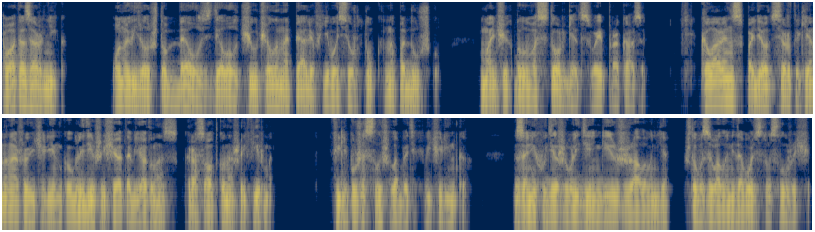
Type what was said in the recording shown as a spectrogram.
Вот озорник!» Он увидел, что Белл сделал чучело, напялив его сюртук на подушку. Мальчик был в восторге от своей проказы. Кларенс пойдет в сюртуке на нашу вечеринку. Глядишь, еще отобьет у нас красотку нашей фирмы. Филипп уже слышал об этих вечеринках. За них удерживали деньги из жалования, что вызывало недовольство служащих.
